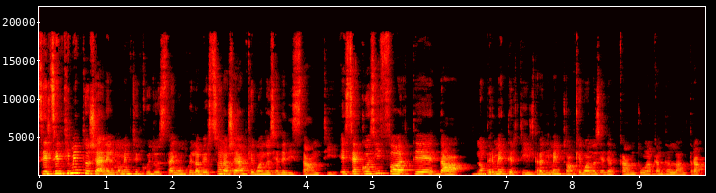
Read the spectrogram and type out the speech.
se il sentimento c'è nel momento in cui tu stai con quella persona, c'è anche quando siete distanti e se è così forte da non permetterti il tradimento anche quando siete accanto, una accanto all'altra,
